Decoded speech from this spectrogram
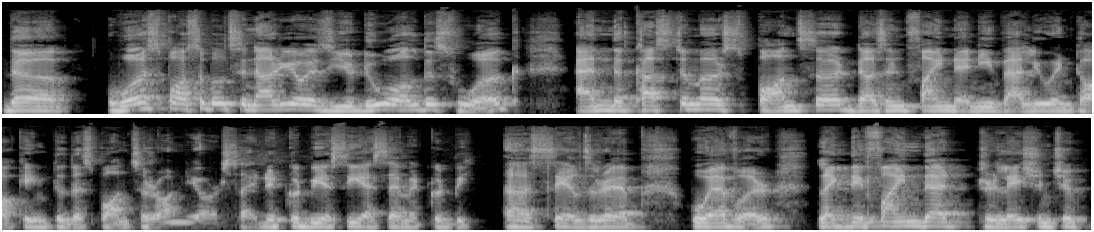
The worst possible scenario is you do all this work and the customer sponsor doesn't find any value in talking to the sponsor on your side. It could be a csm it could be a sales rep whoever. Like they find that relationship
